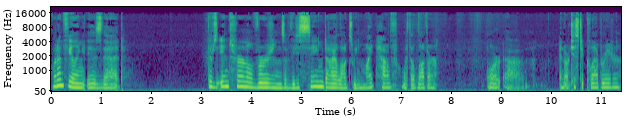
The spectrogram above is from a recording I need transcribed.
what I'm feeling is that there's internal versions of these same dialogues we might have with a lover or uh, an artistic collaborator.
